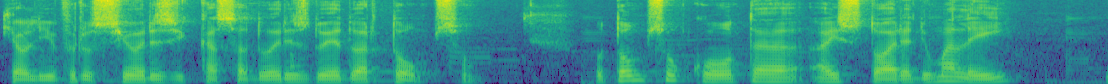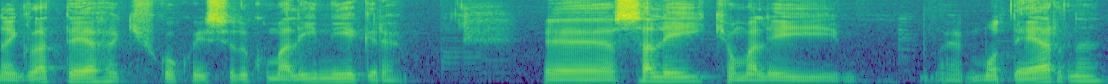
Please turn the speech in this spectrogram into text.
que é o livro Senhores e Caçadores, do Edward Thompson. O Thompson conta a história de uma lei na Inglaterra que ficou conhecida como a Lei Negra. É, essa lei, que é uma lei é, moderna,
